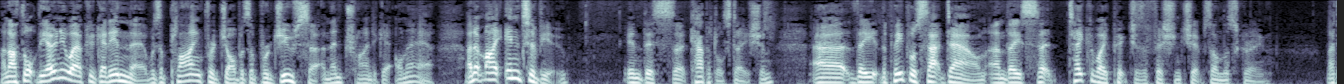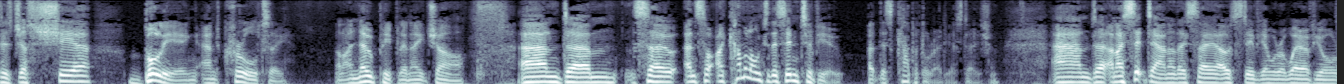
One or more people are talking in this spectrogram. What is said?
And I thought the only way I could get in there was applying for a job as a producer and then trying to get on air. And at my interview in this uh, capital station, uh, the, the people sat down and they said, take away pictures of fish and chips on the screen. That is just sheer bullying and cruelty. And I know people in HR. And, um, so, and so I come along to this interview at this capital radio station. And, uh, and I sit down and they say, Oh, Steve, yeah, we're aware of your,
